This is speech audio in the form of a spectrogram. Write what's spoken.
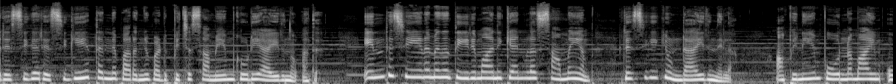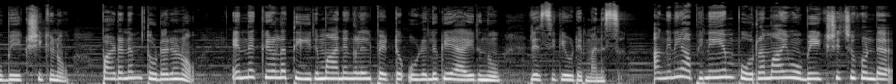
രസിക രസികയെ തന്നെ പറഞ്ഞു പഠിപ്പിച്ച സമയം കൂടിയായിരുന്നു അത്. എന്ത് ചെയ്യണമെന്ന് തീരുമാനിക്കാനുള്ള സമയം രസികയ്ക്ക് ഉണ്ടായിരുന്നില്ല അഭിനയം പൂർണമായും ഉപേക്ഷിക്കണോ പഠനം തുടരണോ എന്നൊക്കെയുള്ള തീരുമാനങ്ങളിൽ പെട്ട് ഉഴലുകയായിരുന്നു രസികയുടെ മനസ്സ്. അങ്ങനെ അഭിനയം പൂർണമായും ഉപേക്ഷിച്ചുകൊണ്ട്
